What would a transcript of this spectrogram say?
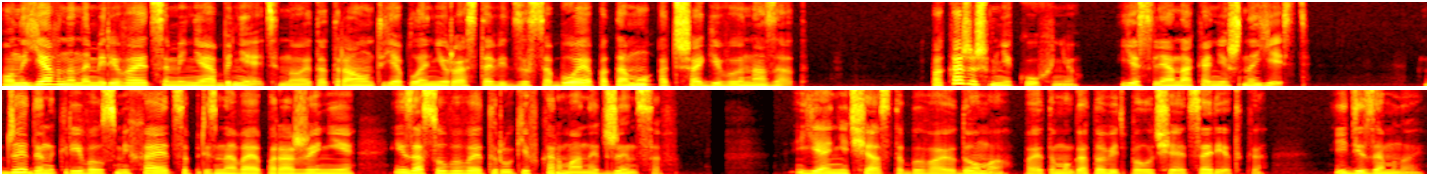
Он явно намеревается меня обнять, но этот раунд я планирую оставить за собой, а потому отшагиваю назад. «Покажешь мне кухню? Если она, конечно, есть». Джейден криво усмехается, признавая поражение, и засовывает руки в карманы джинсов. «Я не часто бываю дома, поэтому готовить получается редко. Иди за мной».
